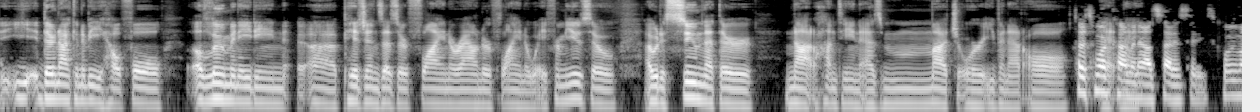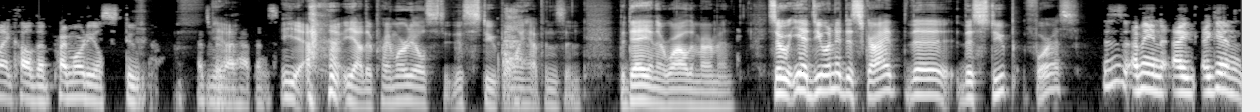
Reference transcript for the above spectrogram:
y- they're not going to be helpful illuminating uh, pigeons as they're flying around or flying away from you. So I would assume that they're not hunting as much or even at all. So it's more common night. outside of cities. What we might call the primordial stoop. That's where Yeah. that happens. Yeah, yeah. The primordial st- stoop only happens in the day in their wild environment. So yeah, do you want to describe the the stoop for us? This is, I mean, I again,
